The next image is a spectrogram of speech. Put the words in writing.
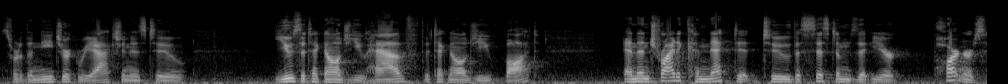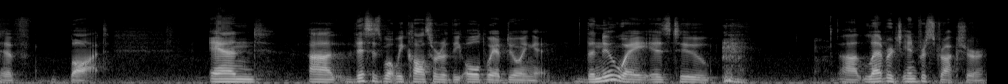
sort of the knee-jerk reaction is to use the technology you have, the technology you've bought, and then try to connect it to the systems that your partners have bought. And uh, this is what we call sort of the old way of doing it. The new way is to uh, leverage infrastructure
